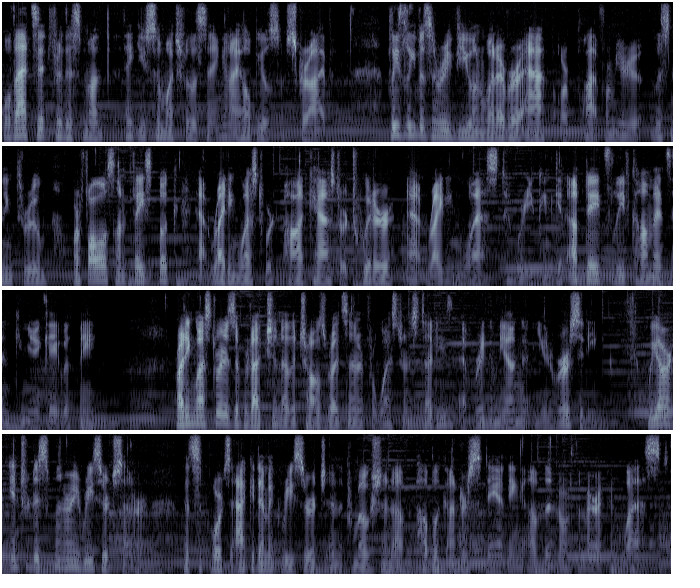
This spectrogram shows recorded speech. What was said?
Well, that's it for this month. Thank you so much for listening, and I hope you'll subscribe. Please leave us a review on whatever app or platform you're listening through, or follow us on Facebook at Writing Westward Podcast or Twitter at Writing West, where you can get updates, leave comments, and communicate with me. Writing Westward is a production of the Charles Redd Center for Western Studies at Brigham Young University. We are an interdisciplinary research center that supports academic research and the promotion of public understanding of the North American West.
